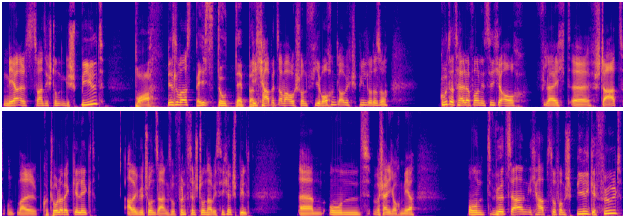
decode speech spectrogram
mehr als 20 Stunden gespielt. Boah. Bisschen was. Bist du deppert. Ich habe jetzt aber auch schon vier Wochen, glaube ich, gespielt oder so. Guter Teil davon ist sicher auch vielleicht äh, Start und mal Controller weggelegt. Aber ich würde schon sagen, so 15 Stunden habe ich sicher gespielt. Ähm, und wahrscheinlich auch mehr. Und würde sagen, ich habe so vom Spiel gefühlt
